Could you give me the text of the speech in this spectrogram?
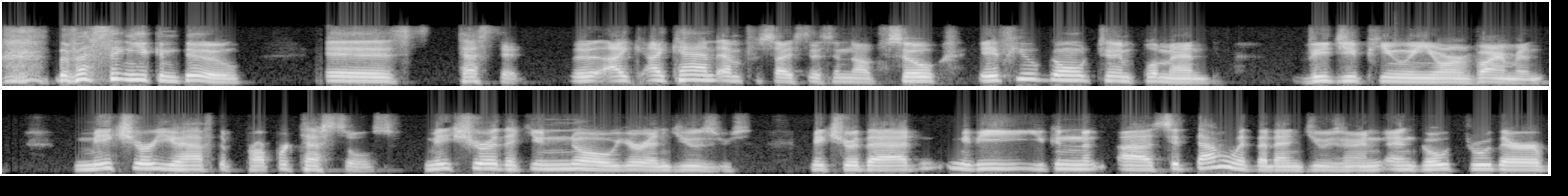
the best thing you can do is test it. I, I can't emphasize this enough. So if you go to implement vGPU in your environment, make sure you have the proper test tools. Make sure that you know your end users. Make sure that maybe you can uh, sit down with that end user and, and go through their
